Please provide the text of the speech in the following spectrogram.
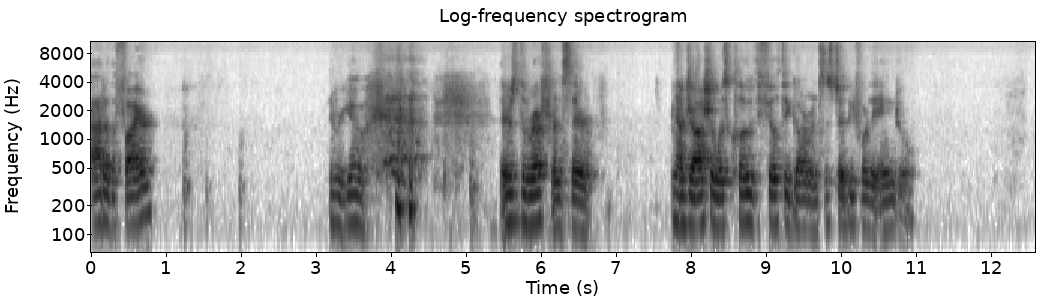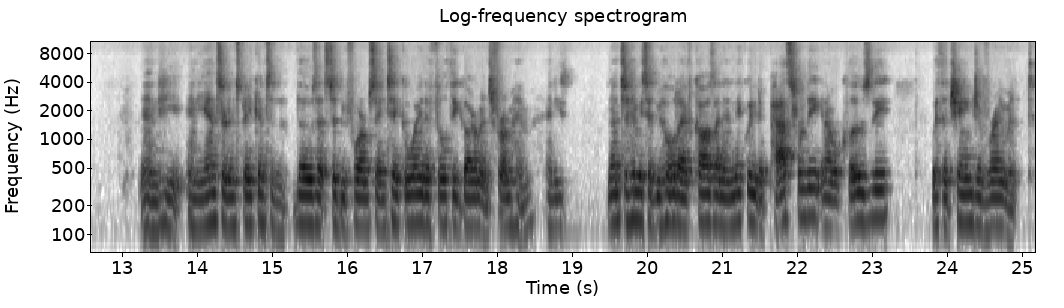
out of the fire? There we go. There's the reference there. Now Joshua was clothed filthy garments and stood before the angel. And he and he answered and spake unto those that stood before him, saying, Take away the filthy garments from him. And he and unto him he said, Behold, I have caused thine iniquity to pass from thee, and I will close thee with a change of raiment.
